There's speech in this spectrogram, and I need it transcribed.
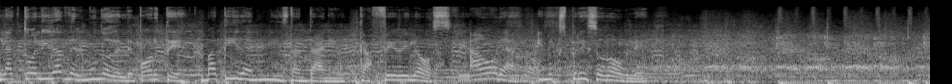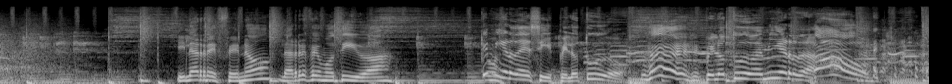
La actualidad del mundo del deporte, batida en un instantáneo. Café Veloz. Ahora en Expreso Doble. Y la refe, ¿no? La refe emotiva. ¿Qué mierda decís, pelotudo? ¡Eh! Pelotudo de mierda. ¡No!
